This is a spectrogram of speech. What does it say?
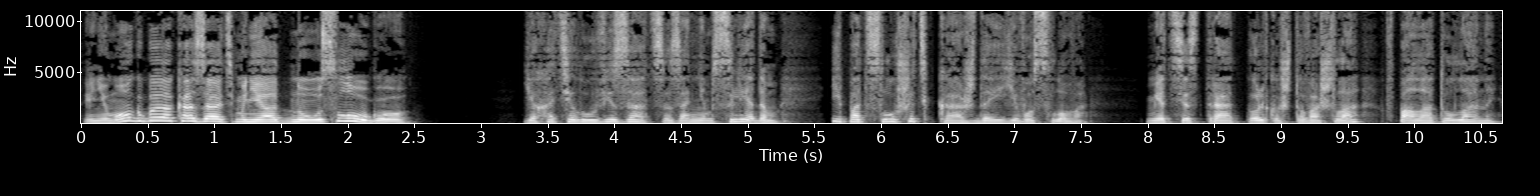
«Ты не мог бы оказать мне одну услугу?» Я хотела увязаться за ним следом и подслушать каждое его слово. Медсестра только что вошла в палату Ланы.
